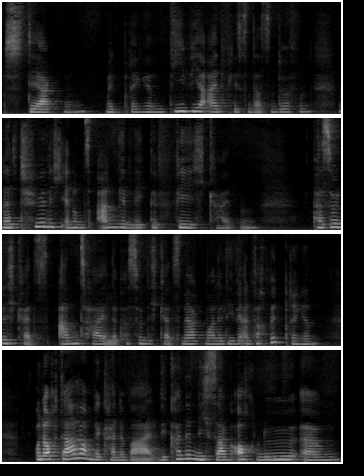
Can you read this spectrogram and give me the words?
Stärken mitbringen, die wir einfließen lassen dürfen. Natürlich in uns angelegte Fähigkeiten, Persönlichkeitsanteile, Persönlichkeitsmerkmale, die wir einfach mitbringen. Und auch da haben wir keine Wahl. Wir können nicht sagen, ach nö, ähm,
